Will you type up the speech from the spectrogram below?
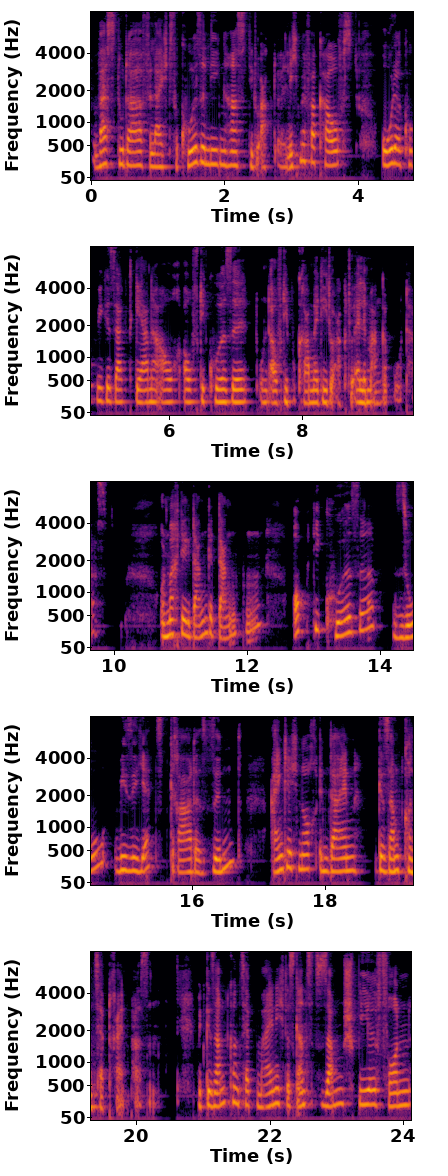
Was du da vielleicht für Kurse liegen hast, die du aktuell nicht mehr verkaufst. Oder guck, wie gesagt, gerne auch auf die Kurse und auf die Programme, die du aktuell im Angebot hast. Und mach dir dann Gedanken, ob die Kurse so, wie sie jetzt gerade sind, eigentlich noch in dein Gesamtkonzept reinpassen. Mit Gesamtkonzept meine ich das ganze Zusammenspiel von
